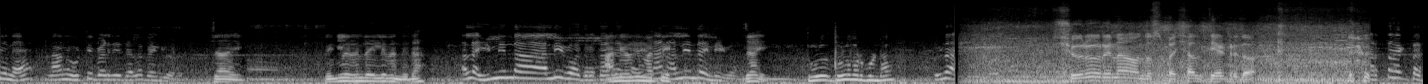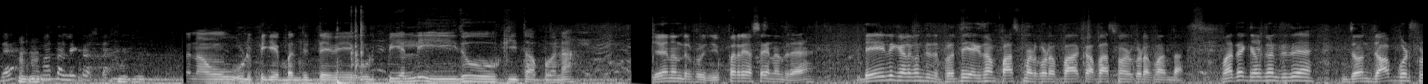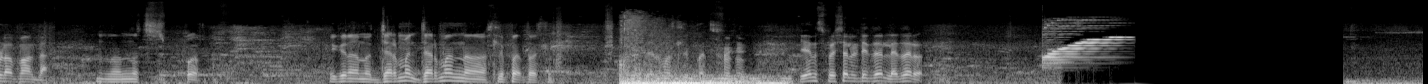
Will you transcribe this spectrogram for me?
ಉಡುಪಿನೇ ನಾನು ಹುಟ್ಟಿ ಬೆಳೆದಿದ್ದೆಲ್ಲ ಬೆಂಗಳೂರು. ಜಾಯ್ ಬೆಂಗಳೂರಿಂದ ಇಲ್ಲಿ ಬಂದಿದ್ದ? ಅಲ್ಲ ಇಲ್ಲಿಂದ ಅಲ್ಲಿಗೆ ಹೋದ್ರು ತಂದೆ ಅಲ್ಲಿ ಹೋಗಿ ತಾಯಿ. ಮತ್ತೆ? ನಾನು ಅಲ್ಲಿಂದ ಇಲ್ಲಿಗೆ. ಜಾಯ್ ತುಳು ತುಳು ಬರ್ಕೊಂಡ? ಶಿರೂರಿನ ಒಂದು ಸ್ಪೆಷಲ್ ಥಿಯೇಟ್ರ್ ಇದು. ಅರ್ಥ ಆಗ್ತದೆ ಮಾತಾಡ್ಲಿಕ್ಕೆ ಕಷ್ಟ. ನಾವು ಉಡುಪಿಗೆ ಬಂದಿದ್ದೇವೆ. ಉಡುಪಿಯಲ್ಲಿ ಇದು ಗೀತಾಭವನ ಏನಂದ್ರೆ ಪ್ರೂಜಿ ವಿಪರ್ಯಾಸ ಏನಂದ್ರೆ ಡೈಲಿ ಕೇಳ್ಕೊಂತಿದ್ದೆ ಪ್ರತಿ ಎಕ್ಸಾಮ್ ಪಾಸ್ ಮಾಡ್ಕೊಡಪ್ಪ ಕ ಪಾಸ್ ಮಾಡ್ಕೊಡಪ್ಪ ಅಂತ. ಮತ್ತೆ ಕೇಳ್ಕೊಂತಿದ್ದೆ ಒಂದು ಜಾಬ್ ಕೊಡಿಸ್ಬಿಡಪ್ಪ ಅಂತ. ನನ್ನ ಸ್ಲಿಪ್ಪರ್. ಈಗ ನಾನು ಜರ್ಮನ್ ಜರ್ಮನ್ ಸ್ಲಿಪ್ಪರ್ ತೋರಿಸ್ತೀನಿ. German slipper. ಏನು ಸ್ಪೆಷಾಲಿಟಿ ಇದೆ? ಲೆದರ್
